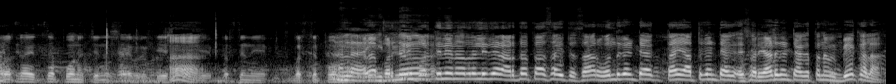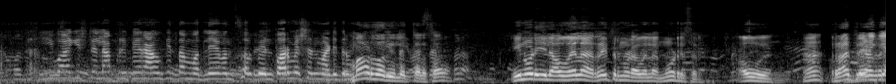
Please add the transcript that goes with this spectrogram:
ಬರ್ತಾ ಇದ್ದ ಫೋನ್ ಹಚ್ಚಿನ ಬರ್ತೀನಿ ಬರ್ತೀನಿ ಫೋನ್ ಬರ್ತೀನಿ ಬರ್ತೀನಿ ಅನ್ನೋದ್ರಲ್ಲಿ ಇದೆ ಅರ್ಧ ತಾಸು ಆಯ್ತು ಸರ್ ಒಂದ್ ಗಂಟೆ ಆಗ್ತಾ ಹತ್ತು ಗಂಟೆ ಸರ್ ಎರಡು ಗಂಟೆ ಆಗುತ್ತಾ ನಮಗೆ ಬೇಕಲ್ಲ? ಇವಾಗ ಇಷ್ಟೆಲ್ಲ ಪ್ರಿಪೇರ್ ಆಗೋಕ್ಕಿಂತ ಮೊದಲೇ ಒಂದ್ ಸ್ವಲ್ಪ ಇನ್ಫಾರ್ಮೇಶನ್ ಮಾಡಿದ್ರು. ಮಾಡ್ಬೋದಿಲ್ಲ ಇಲ್ಲ ಸರ್ ಈ ನೋಡಿ ಇಲ್ಲಿ ಅವೆಲ್ಲ ರೈತರು ನೋಡಿ ಅವೆಲ್ಲ ನೋಡ್ರಿ ಸರ್. ಅವು ಹಾ, ರಾತ್ರಿ ಎಲ್ಲಿಗೆ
